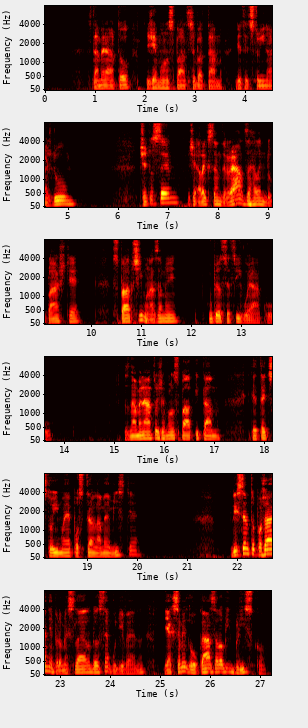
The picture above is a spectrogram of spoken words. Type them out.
Znamená to, že mohl spát třeba tam, kde teď stojí náš dům? Četl jsem, že Alexandr rád zahalen do pláště spal přímo na zemi, uprostřed svých vojáků. Znamená to, že mohl spát i tam, kde teď stojí moje postel na mém místě? Když jsem to pořádně promyslel, byl jsem udiven, jak se mi to ukázalo být blízko.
